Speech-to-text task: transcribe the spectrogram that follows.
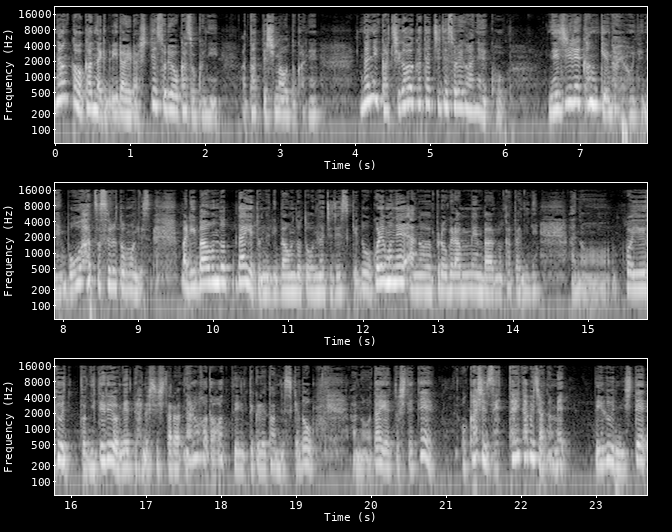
なんかわかんないけどイライラしてそれを家族に当たってしまうとかね。何か違う形でそれがねこうねじれ関係のようにね暴発すると思うんです、まあ、リバウンドダイエットのリバウンドと同じですけどこれもねあのプログラムメンバーの方にねあのこういうふうと似てるよねって話したら「なるほど」って言ってくれたんですけどあのダイエットしててお菓子絶対食べちゃダメっていうふうにして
